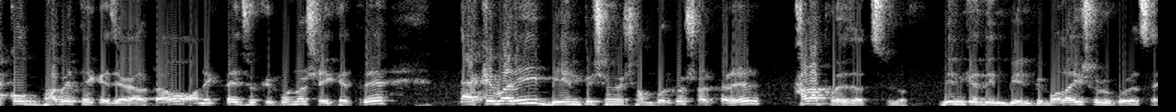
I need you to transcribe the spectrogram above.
এককভাবে থেকে যাওয়াটাও অনেকটাই ঝুঁকিপূর্ণ। সেই ক্ষেত্রে একেবারেই বিএনপির সঙ্গে সম্পর্ক সরকারের খারাপ হয়ে যাচ্ছিল। দিনকে দিন বিএনপি বলাই শুরু করেছে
